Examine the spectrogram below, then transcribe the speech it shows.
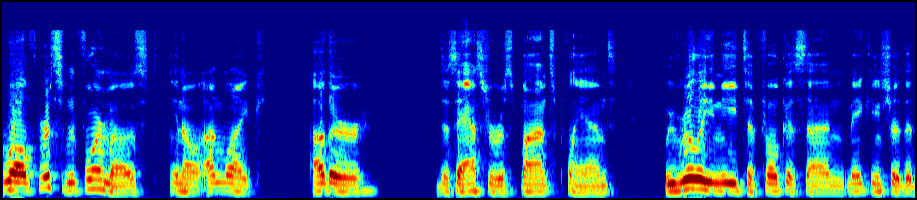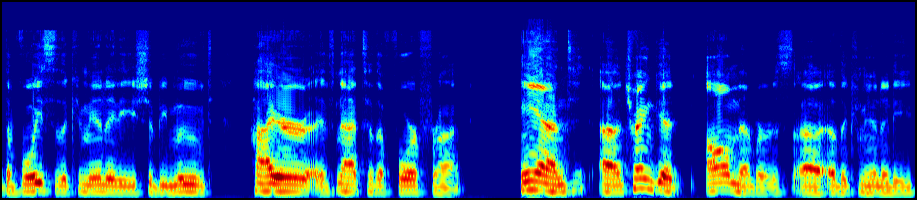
Well, first and foremost, you know, unlike other disaster response plans, we really need to focus on making sure that the voice of the community should be moved higher, if not to the forefront, and uh, try and get all members uh, of the community.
